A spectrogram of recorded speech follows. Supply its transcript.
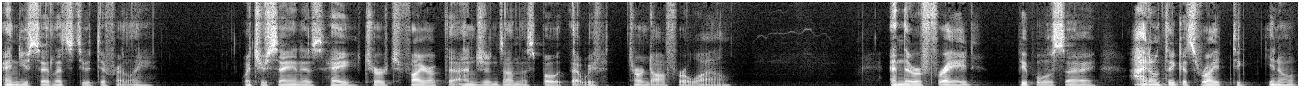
and you say, let's do it differently, what you're saying is, hey, church, fire up the engines on this boat that we've turned off for a while. And they're afraid people will say, I don't think it's right to, you know,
